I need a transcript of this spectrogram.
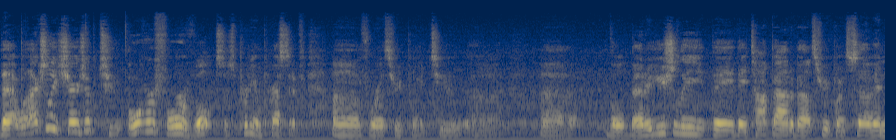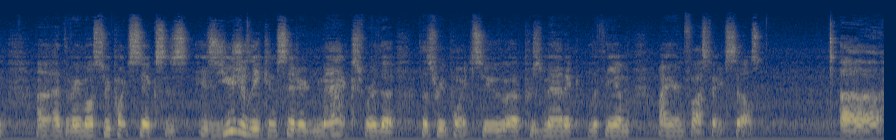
that will actually charge up to over 4 volts. It's pretty impressive uh, for a 3.2 uh, uh, volt battery. Usually they, they top out about 3.7 uh, at the very most. 3.6 is, is usually considered max for the, the 3.2 uh, prismatic lithium iron phosphate cells. Uh,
